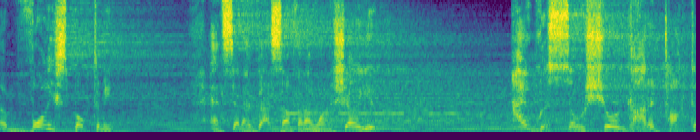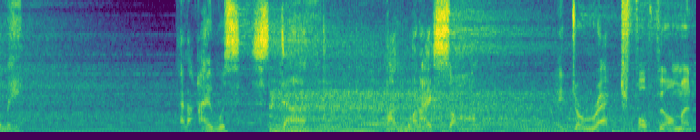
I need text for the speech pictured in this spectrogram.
A voice spoke to me and said, I've got something I want to show you. I was so sure God had talked to me. And I was stunned by what I saw. A direct fulfillment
